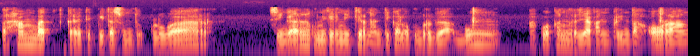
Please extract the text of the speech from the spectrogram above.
terhambat kreativitas untuk keluar, sehingga akhirnya aku mikir-mikir nanti kalau aku bergabung, aku akan mengerjakan perintah orang,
